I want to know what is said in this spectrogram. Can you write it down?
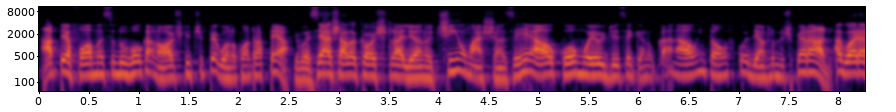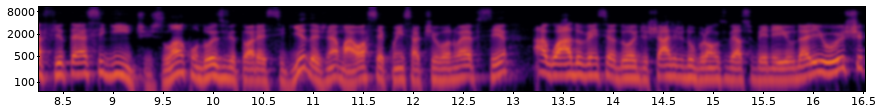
a performance do Volkanovski te pegou no contrapé. Se você achava que o australiano tinha uma chance real, como eu disse aqui no canal, então ficou dentro do esperado. Agora a fita é a seguinte, Islam com 12 vitórias seguidas, né, maior sequência ativa no UFC, aguarda o vencedor de Charles do Bronx versus Beneil Dariush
